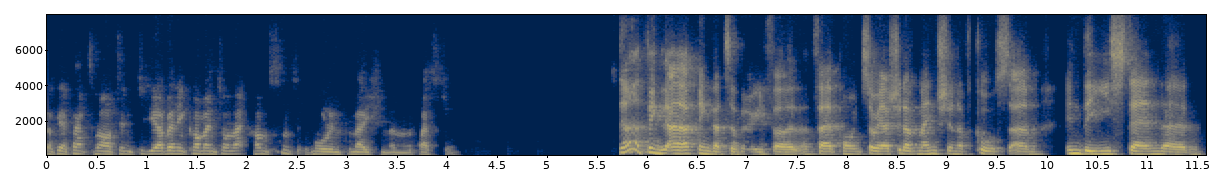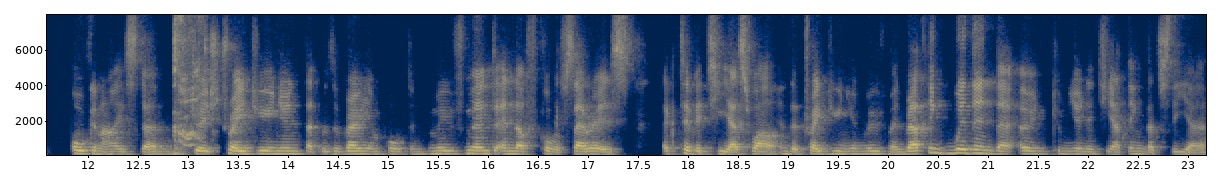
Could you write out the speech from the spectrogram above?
Okay, thanks, Martyn. Did you have any comment on that, Constance? It was more information than the question. Yeah, I think I think that's a very fair, fair point. Sorry, I should have mentioned, of course, um, in the East End, um, organized um, Jewish trade union. That was a very important movement. And of course, there is activity as well in the trade union movement. But I think within their own community, I think that's the uh,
